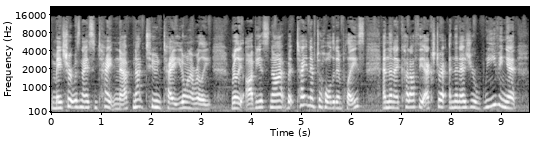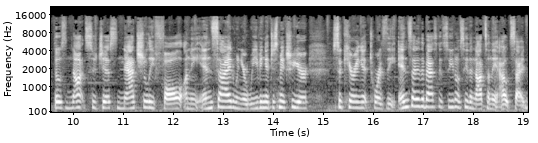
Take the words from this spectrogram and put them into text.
made sure it was nice and tight enough, not too tight, you don't want to really, really obvious knot, but tight enough to hold it in place. And then I cut off the extra, and then as you're weaving it, those knots should just naturally fall on the inside when you're weaving it. Just make sure you're securing it towards the inside of the basket so you don't see the knots on the outside.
